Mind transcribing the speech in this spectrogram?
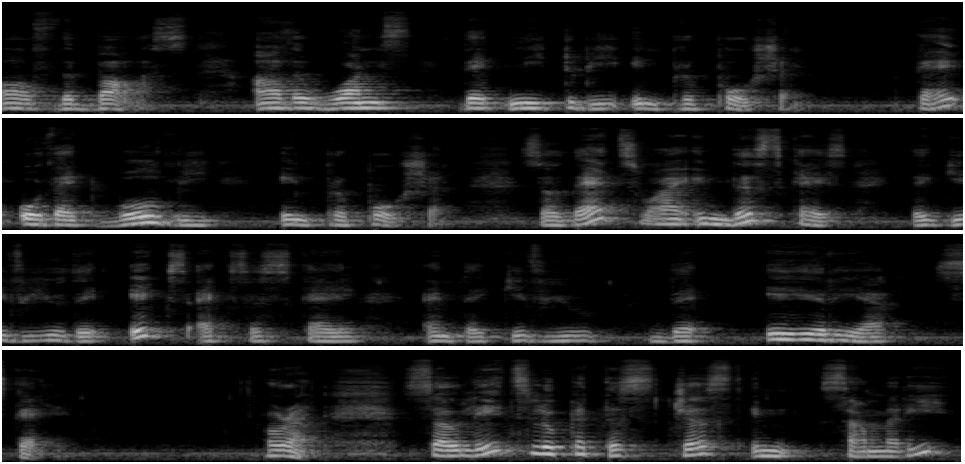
of the bars are the ones that need to be in proportion, okay, or that will be in proportion. So that's why in this case, they give you the x-axis scale and they give you the area scale. All right, so let's look at this just in summary.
